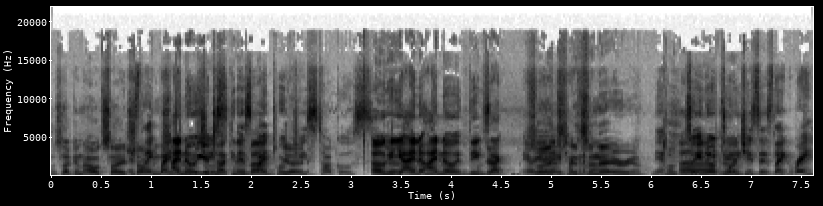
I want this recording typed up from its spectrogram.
It's like an outside Mm-hmm. It's shopping like by center. I know what you're so- talking it's about. by Torchy's Tacos. Oh, okay, Yeah. yeah, I know. I know the Okay. exact area So that it's, you're talking it's about. in that area. Yeah. Okay. So you know, Oh, okay. Torchy's is like right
